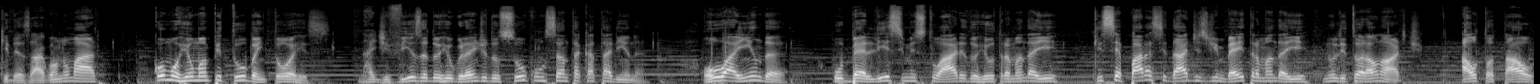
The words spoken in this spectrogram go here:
que desaguam no mar, como o Rio Mampituba em Torres, na divisa do Rio Grande do Sul com Santa Catarina ou ainda o belíssimo estuário do rio Tramandaí, que separa as cidades de Imbé e Tramandaí, no litoral norte. Ao total,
